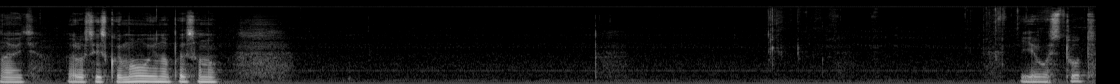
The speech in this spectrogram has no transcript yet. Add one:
навіть російською мовою написано. І ось тут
